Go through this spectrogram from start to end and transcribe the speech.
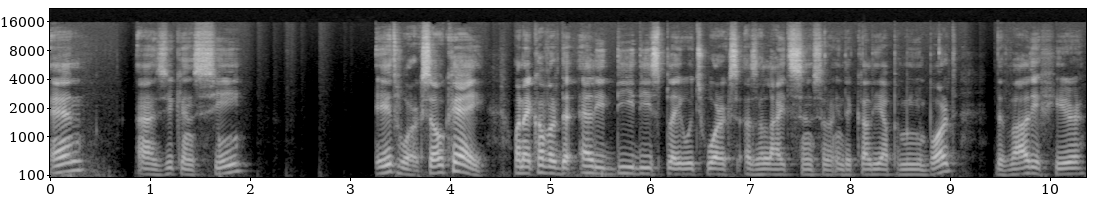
And as you can see, it works okay. When I cover the LED display, which works as a light sensor in the Calliope mini board, the value here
